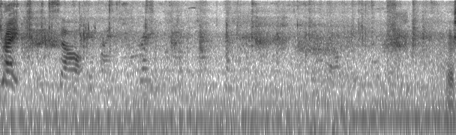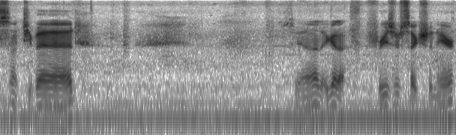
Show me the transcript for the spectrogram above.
Right, so if I, right. That's not too bad. So yeah, they got a freezer section here.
